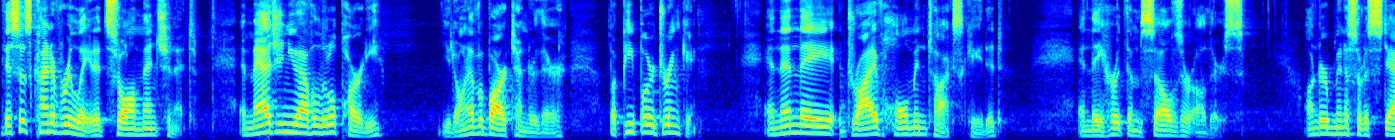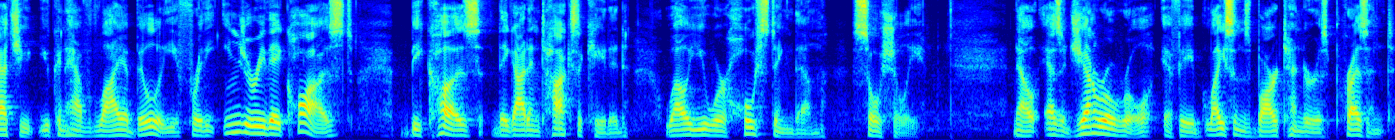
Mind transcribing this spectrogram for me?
This is kind of related, so I'll mention it. Imagine you have a little party, you don't have a bartender there, but people are drinking. And then they drive home intoxicated and they hurt themselves or others. Under Minnesota statute, you can have liability for the injury they caused because they got intoxicated while you were hosting them socially. Now, as a general rule, if a licensed bartender is present,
